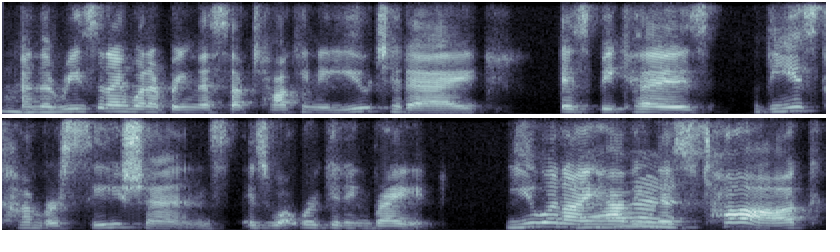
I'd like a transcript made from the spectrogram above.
Mm-hmm. And the mm-hmm. reason I want to bring this up talking to you today is because these conversations is what we're getting right. You and I yes. having this talk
